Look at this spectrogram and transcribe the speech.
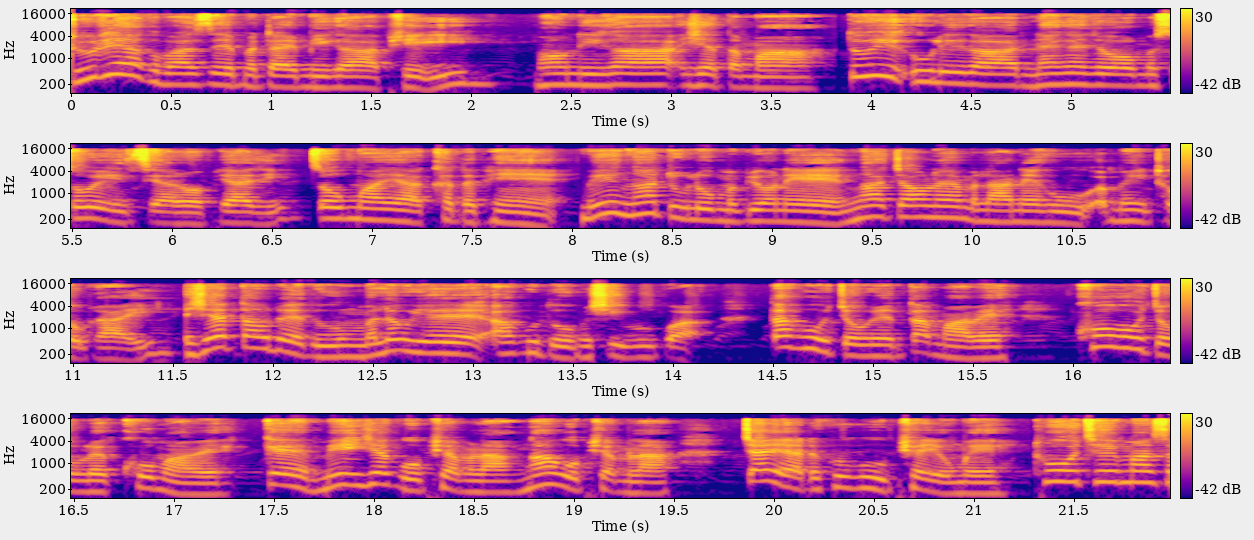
ဒုတိယကမ္ဘာစစ်မတိုင်မီကဖြစ်၏ မောင်နေကအယက်သမားသူ၏ဦးလေးကနိုင်ငံကျော်မစိုးရင်ဆရာတော်ဖျားကြီးစုံမရခတ်သဖြင့်မင်းငါတူလို့မပြောနဲ့ငါကြောင်းလဲမလာနဲ့ဟုအမိန့်ထုတ်ထား၏အယက်တောက်တဲ့သူမလုတ်ရဲတဲ့အကုသို့မရှိဘူးကွတတ်ဖို့ကြုံရင်တတ်မှာပဲခိုးဖို့ကြုံလဲခိုးမှာပဲကဲမင်းအရက်ကိုဖြတ်မလားငါ့ကိုဖြတ်မလားကြက်ရတခုခုဖြတ်ယုံပဲထိုအချိန်မှစ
